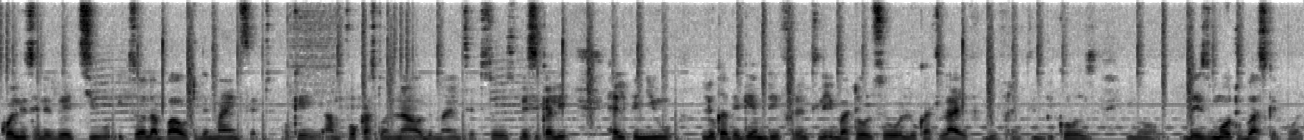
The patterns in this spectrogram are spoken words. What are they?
Collins Elevates You, it's all about the mindset. Okay, I'm focused on now the mindset, so it's basically helping you look at the game differently, but also look at life differently because you know there's more to basketball,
